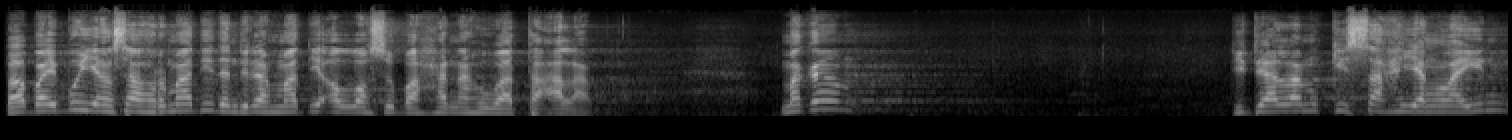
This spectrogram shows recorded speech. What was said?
Bapak Ibu yang saya hormati dan dirahmati Allah Subhanahu wa taala. Maka di dalam kisah yang lain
